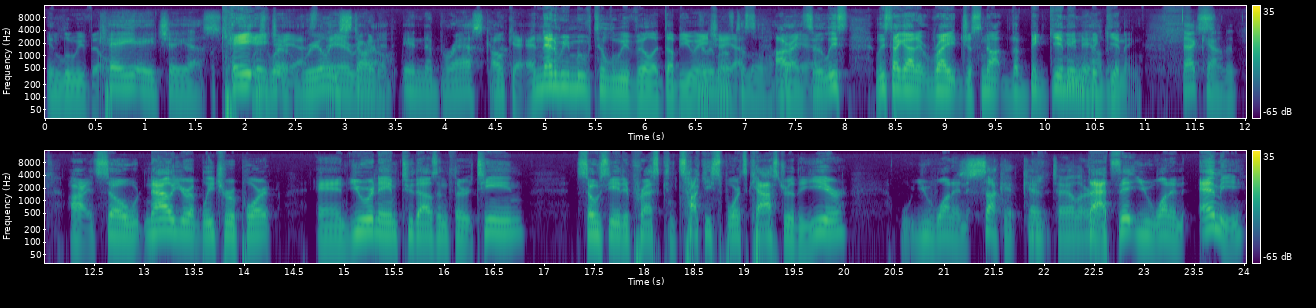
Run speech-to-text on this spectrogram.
in Louisville. KHAS. KHAS. where it really There started in Nebraska. Okay, and then we moved to Louisville at we moved to WHAS. Louisville. All Yeah, right, yeah. so at least at least I got it right, just not the beginning nailed it. beginning. That counted. All right, so now you're at Bleacher Report, and you were named 2013 Associated Press Kentucky Sportscaster of the Year. You won an Suck it, Kent Taylor. That's it. You won an Emmy.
